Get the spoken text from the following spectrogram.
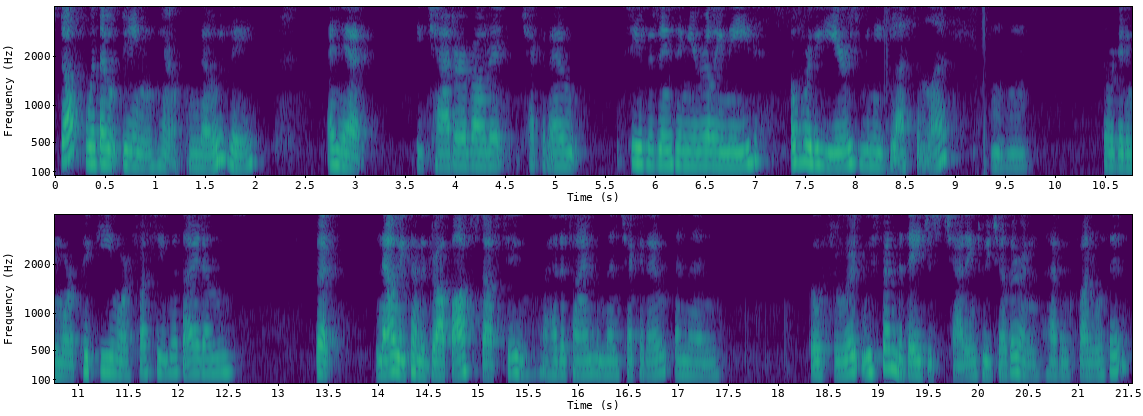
stuff without being, you know, nosy, and yet you chatter about it, check it out, see if there's anything you really need. Over the years, we need less and less, Mm-hmm. so we're getting more picky, more fussy with items. But now we kind of drop off stuff too ahead of time and then check it out and then go through it. We spend the day just chatting to each other and having fun with it.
